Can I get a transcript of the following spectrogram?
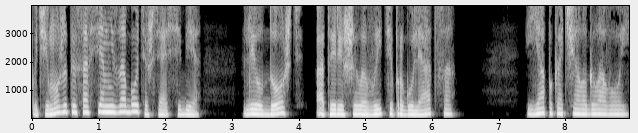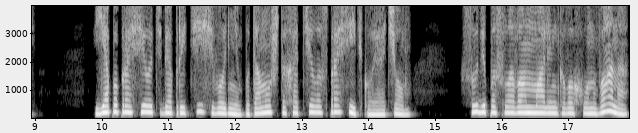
Почему же ты совсем не заботишься о себе? Лил дождь, а ты решила выйти прогуляться?» Я покачала головой. «Я попросила тебя прийти сегодня, потому что хотела спросить кое о чем. Судя по словам маленького Хунвана,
